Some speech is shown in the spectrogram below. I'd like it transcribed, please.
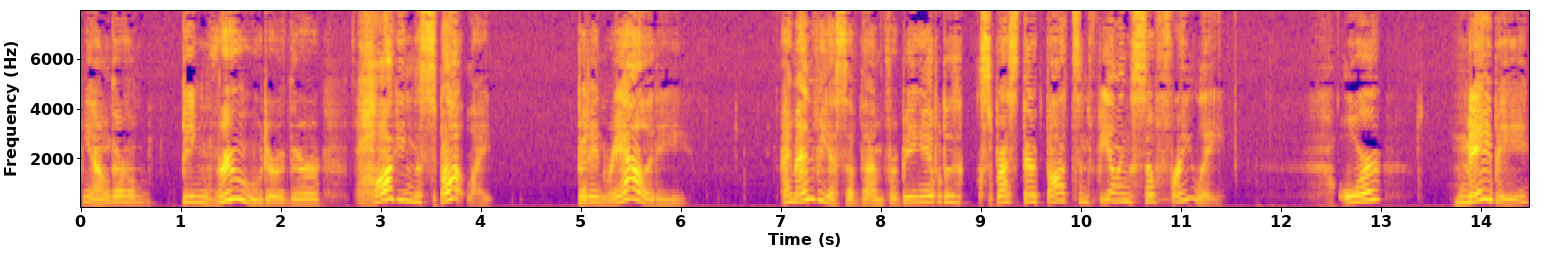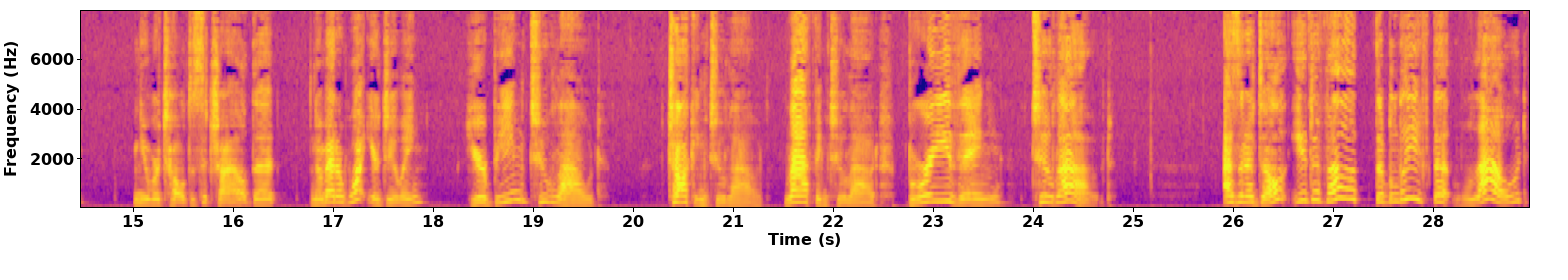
you know, they're being rude or they're hogging the spotlight. But in reality, I'm envious of them for being able to express their thoughts and feelings so freely. Or maybe you were told as a child that no matter what you're doing, you're being too loud, talking too loud, laughing too loud, breathing too loud. As an adult, you develop the belief that loud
